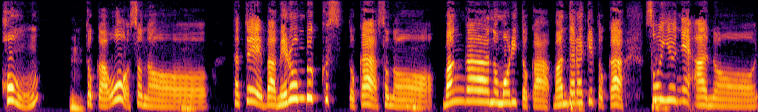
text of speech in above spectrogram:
本うん。とかを、その、例えばメロンブックスとか、その、漫画の森とか、漫だらけとか、そういうね、あの、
